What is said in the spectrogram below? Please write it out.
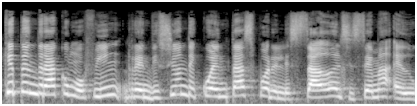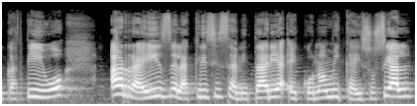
que tendrá como fin rendición de cuentas por el estado del sistema educativo a raíz de la crisis sanitaria, económica y social.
